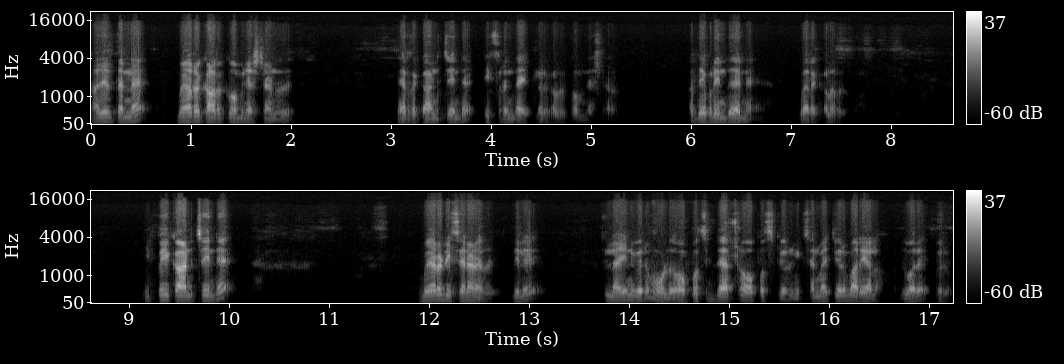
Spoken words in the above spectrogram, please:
അതിൽ തന്നെ വേറൊരു കളർ കോമ്പിനേഷനാണിത് നേരത്തെ കാണിച്ചതിന്റെ ഡിഫറെന്റ് ആയിട്ടുള്ള കളർ കോമ്പിനേഷനാണ് അതേ പ്രിന്റ് തന്നെ വേറെ കളർ ഇപ്പോൾ ഈ കാണിച്ചതിന്റെ വേറെ ഡിസൈനാണിത് ഇതിൽ ലൈൻ വരും മുകളിൽ ഓപ്പോസിറ്റ് ഡയറക്റ്റ് ഓപ്പോസിറ്റ് വരും. മിക്സ് ആൻഡ് മാച്ച് വരുമ്പോൾ അറിയാലോ അതുപോലെ വരും.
